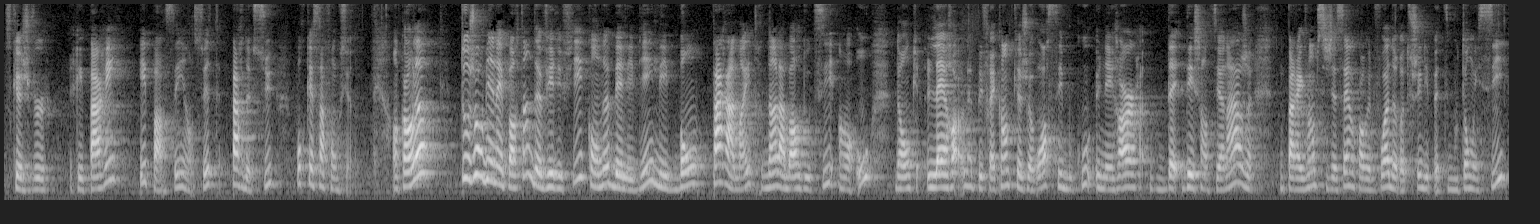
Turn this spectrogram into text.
ce que je veux réparer et passer ensuite par-dessus pour que ça fonctionne. Encore là, toujours bien important de vérifier qu'on a bel et bien les bons paramètres dans la barre d'outils en haut. Donc, l'erreur la plus fréquente que je vois, c'est beaucoup une erreur d'échantillonnage. Par exemple, si j'essaie encore une fois de retoucher les petits boutons ici,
